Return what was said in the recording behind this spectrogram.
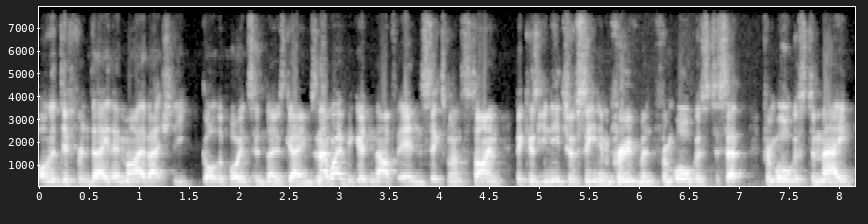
on a different day they might have actually got the points in those games. And that won't be good enough in six months' time because you need to have seen improvement from August to sep- from August to May.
